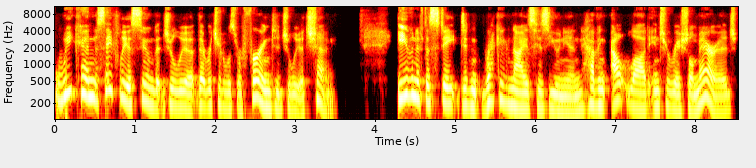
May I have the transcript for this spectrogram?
we can safely assume that Julia, that Richard was referring to Julia Chinn. Even if the state didn't recognize his union, having outlawed interracial marriage,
